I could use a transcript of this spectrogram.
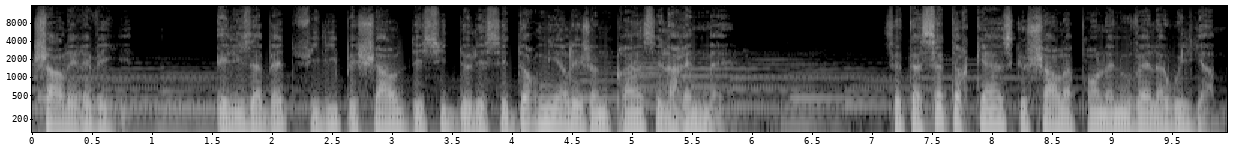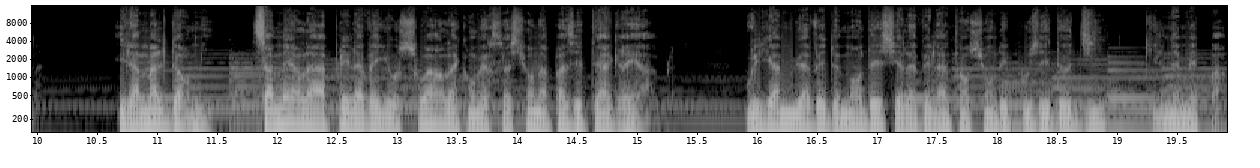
Charles est réveillé. Élisabeth, Philippe et Charles décident de laisser dormir les jeunes princes et la reine-mère. C'est à 7h15 que Charles apprend la nouvelle à William. Il a mal dormi. Sa mère l'a appelé la veille au soir, la conversation n'a pas été agréable. William lui avait demandé si elle avait l'intention d'épouser Dodie, qu'il n'aimait pas.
